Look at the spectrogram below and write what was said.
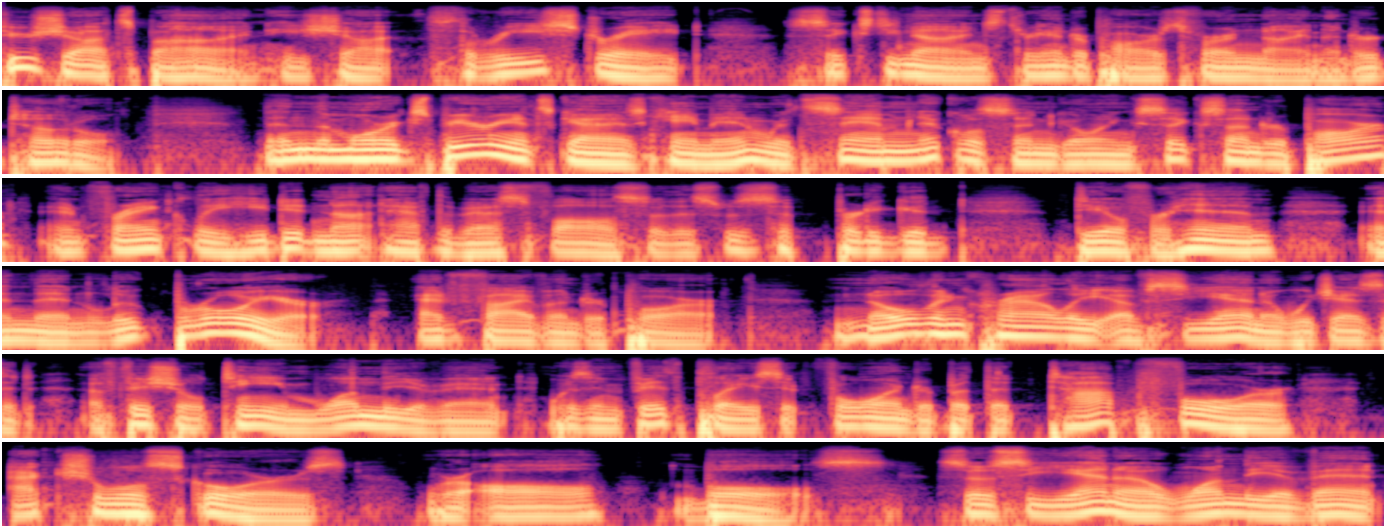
two shots behind. He shot three straight 69s, 300 pars for a 9 under total. Then the more experienced guys came in with Sam Nicholson going 6 under par, and frankly, he did not have the best fall, so this was a pretty good deal for him. And then Luke Breuer at 5 under par. Nolan Crowley of Siena, which as an official team won the event, was in fifth place at 4 under, but the top four actual scores were all Bulls. So Siena won the event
